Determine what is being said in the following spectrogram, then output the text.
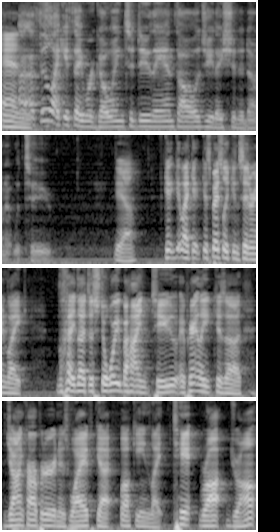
and I I feel like if they were going to do the anthology, they should have done it with two. yeah Get- get, like especially considering like like, like the story behind two apparently because uh John Carpenter and his wife got fucking like tit rock drunk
